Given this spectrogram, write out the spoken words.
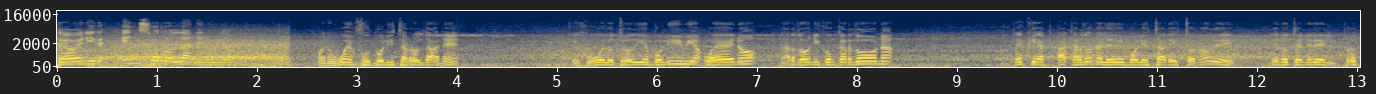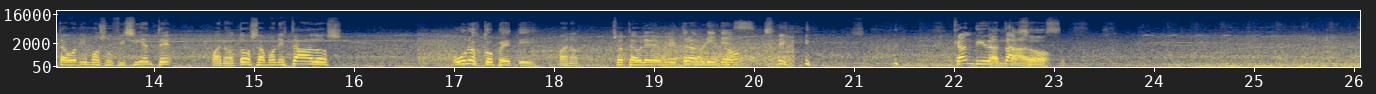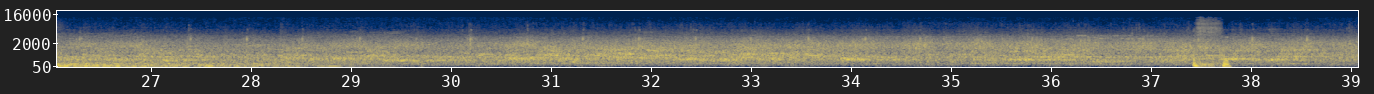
Se va a venir Enzo Roldán en Unión. Bueno, buen futbolista Roldán, ¿eh? Que jugó el otro día en Bolivia. Bueno, Nardoni con Cardona. Es que a, a Cardona le debe molestar esto, ¿no? De, de no tener el protagonismo suficiente. Bueno, dos amonestados. Uno es Copetti. Bueno, yo te hablé de Brites. Otro también, ¿no? Brites. Sí. Candidatazo. Cantados. ハハハ。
